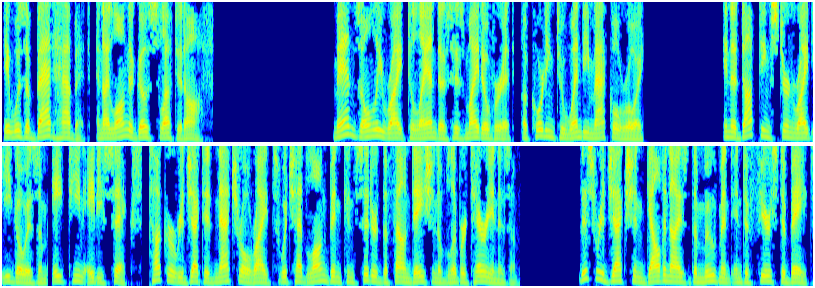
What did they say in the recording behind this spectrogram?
It was a bad habit, and I long ago sloughed it off. Man's only right to land is his might over it, according to Wendy McElroy. In adopting Stirnerite egoism 1886, Tucker rejected natural rights which had long been considered the foundation of libertarianism. This rejection galvanized the movement into fierce debates,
